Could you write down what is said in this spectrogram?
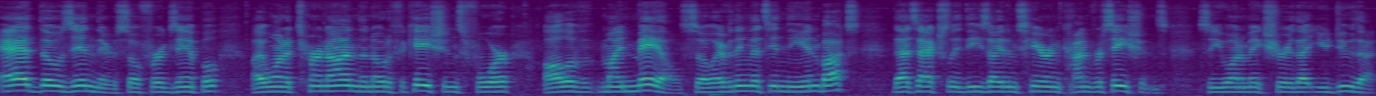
add those in there. So for example, I want to turn on the notifications for all of my mail. So everything that's in the inbox, that's actually these items here in conversations. So you want to make sure that you do that.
